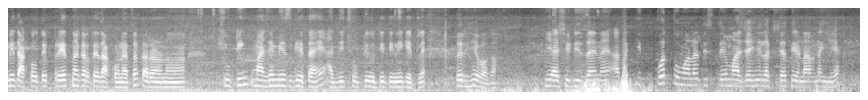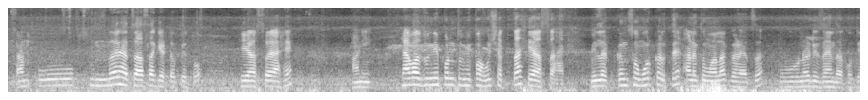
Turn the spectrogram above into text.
मी दाखवते प्रयत्न करते दाखवण्याचा कारण शूटिंग माझ्या मीच घेत आहे. आधी छोटी होती तिने घेतलं तर हे बघा ही अशी डिझाईन आहे. आता कितपत तुम्हाला दिसते माझ्याही लक्षात येणार नाही आहे कारण खूप सुंदर ह्याचा असा गेटअप येतो. हे असं आहे. आणि ह्या बाजूने पण तुम्ही पाहू शकता हे असं आहे. मी लटकन समोर करते आणि तुम्हाला गळ्याचं पूर्ण डिझाईन दाखवते.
